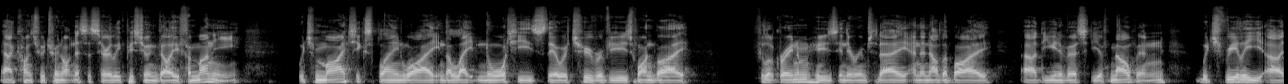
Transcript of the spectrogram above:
outcomes which were not necessarily pursuing value for money, which might explain why in the late noughties there were two reviews, one by Philip Greenham, who's in the room today, and another by uh, the University of Melbourne, which really uh,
